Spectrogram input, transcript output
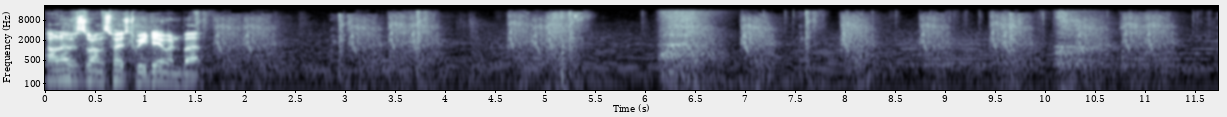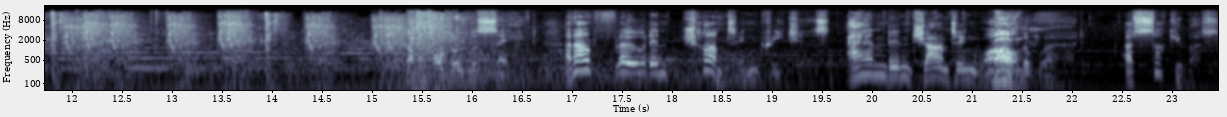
I don't know if this is what I'm supposed to be doing, but The portal was saved, and out flowed enchanting creatures. And enchanting was Oh. the word. A succubus,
